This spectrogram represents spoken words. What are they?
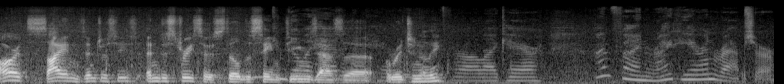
Art Science Industries, industry so still the same Go teams as uh, originally. For all I care, I'm fine right here in Rapture.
